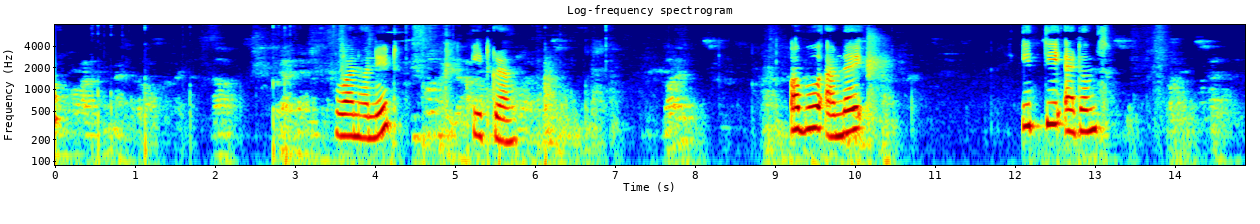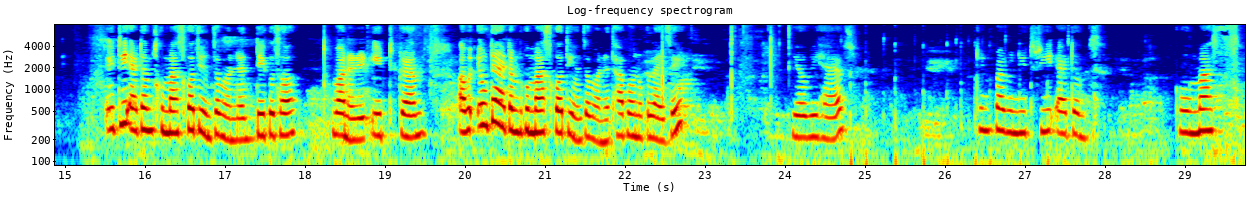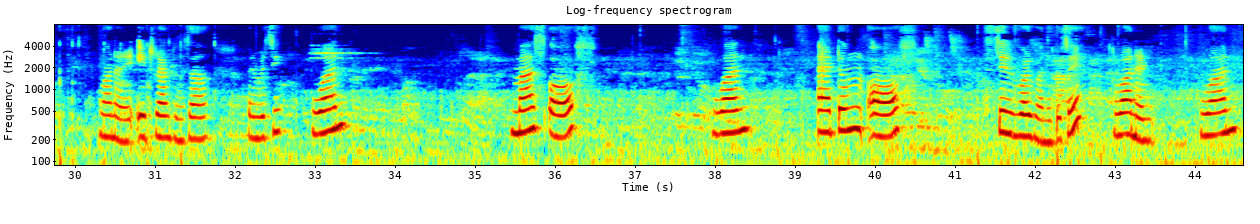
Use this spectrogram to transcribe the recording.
one hundred eight gram. अब हामीलाई eighty atoms eighty एटम्सको मास कति हुन्छ भनेर दिएको छ? One hundred eight gram. अब एउटा एटमको मास कति हुन्छ भनेर थाहा पाउनुको लागि चाहिँ यो we have twenty five twenty three एटम्सको mass one hundred eight grams हुन्छ। भनेपछि one mass of one atom of silver भनेको चाहिँ one hundred one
